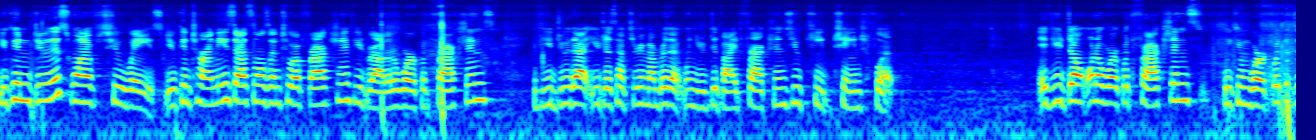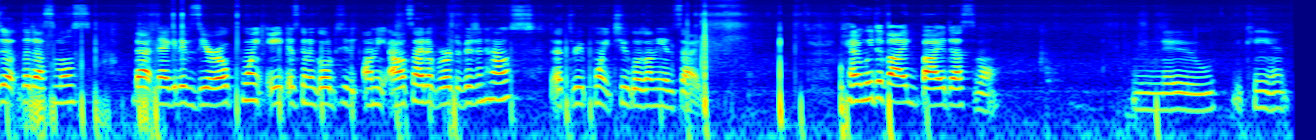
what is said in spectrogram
You can do this one of two ways. You can turn these decimals into a fraction if you'd rather work with fractions. If you do that, you just have to remember that when you divide fractions, you keep change flip. If you don't want to work with fractions, we can work with the, de the decimals. That negative 0.8 is going to go to the, on the outside of our division house. That 3.2 goes on the inside. Can we divide by a decimal? No, you can't.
